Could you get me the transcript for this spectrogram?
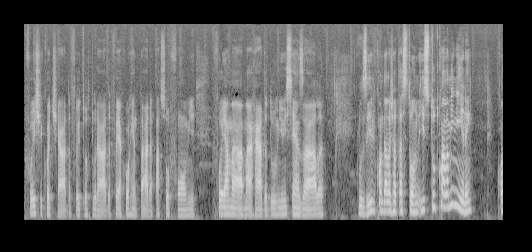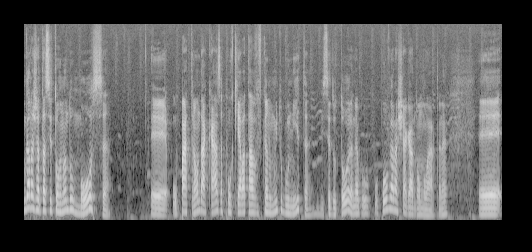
Foi chicoteada, foi torturada, foi acorrentada, passou fome, foi ama- amarrada, dormiu em senzala. Inclusive, quando ela já tá se tornando. Isso tudo com ela menina, hein? Quando ela já tá se tornando moça, é, o patrão da casa, porque ela tava ficando muito bonita e sedutora, né? O, o povo era chegado da mulata, né? É,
